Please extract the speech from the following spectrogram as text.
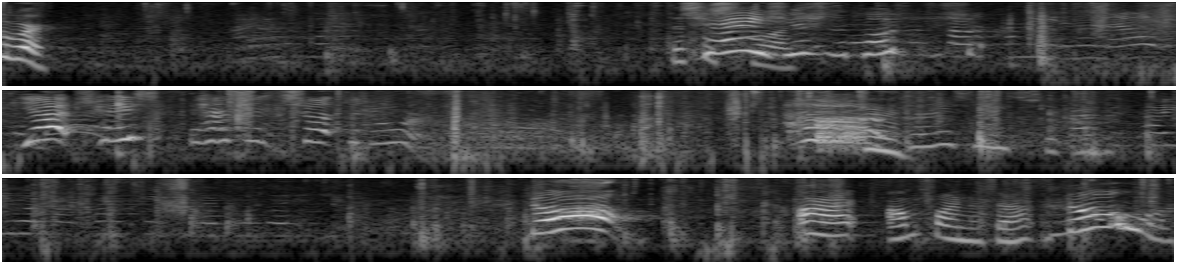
Cooper. This Chase, is slush. you're supposed to shut. Yeah, Chase hasn't shut the door. Hmm. Dude. Bernice needs to come. No. All right, I'm fine with that. No!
